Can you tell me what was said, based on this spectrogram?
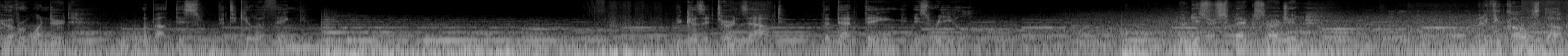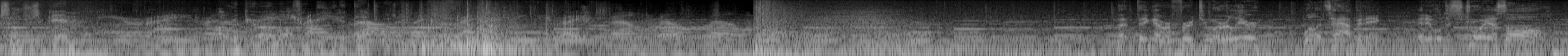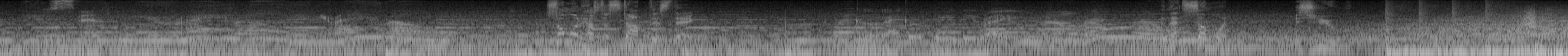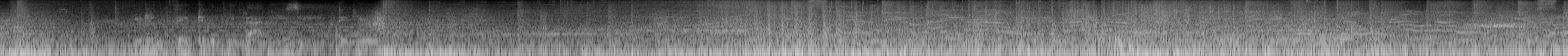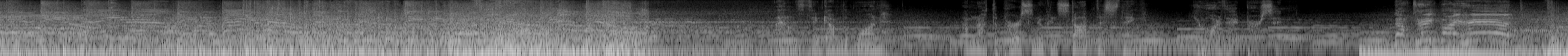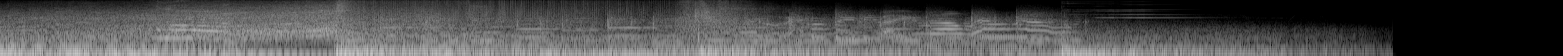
you ever wondered about this particular thing? Because it turns out that that thing is real. No disrespect, Sergeant. But if you call us dog soldiers again, I'll rip your arm off and beat you to death with it. That thing I referred to earlier? Well, it's happening, and it will destroy us all. Someone has to stop this thing, and that someone is you. You didn't think it would be that easy, did you? Don't think I'm the one. I'm not the person who can stop this thing. You are that person. Now take my hand!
